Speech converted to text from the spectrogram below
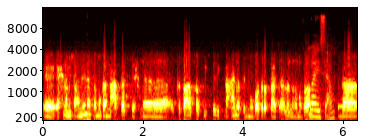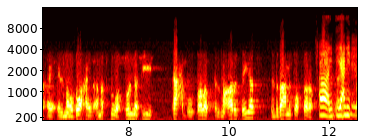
آه، إحنا مش عاملينها كمجمعات بس إحنا القطاع الخاص مشترك معانا في المبادرة بتاعت أهلا رمضان كويس قوي آه، الموضوع هيبقى مفتوح طول ما في سحب وطلب في المعارض ديت البضاعة متوفرة آه يعني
